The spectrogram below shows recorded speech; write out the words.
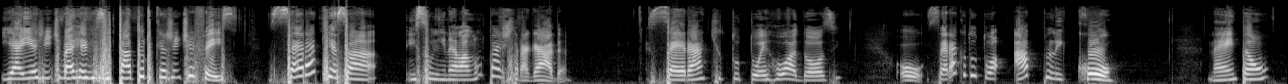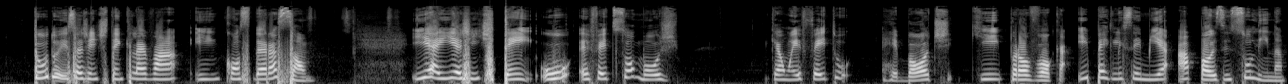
E aí a gente vai revisitar tudo que a gente fez. Será que essa insulina ela não está estragada? Será que o tutor errou a dose? Ou será que o tutor aplicou? Né? Então, tudo isso a gente tem que levar em consideração. E aí a gente tem o efeito Somoji, que é um efeito rebote que provoca hiperglicemia após insulina.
